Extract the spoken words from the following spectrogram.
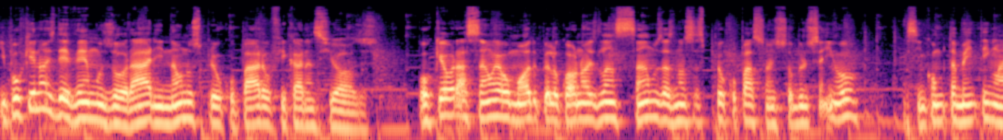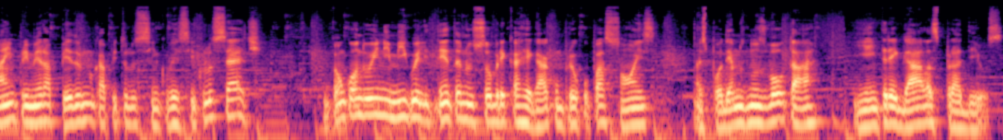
E por que nós devemos orar e não nos preocupar ou ficar ansiosos? Porque a oração é o modo pelo qual nós lançamos as nossas preocupações sobre o Senhor, assim como também tem lá em 1 Pedro no capítulo 5, versículo 7. Então, quando o inimigo ele tenta nos sobrecarregar com preocupações, nós podemos nos voltar e entregá-las para Deus.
